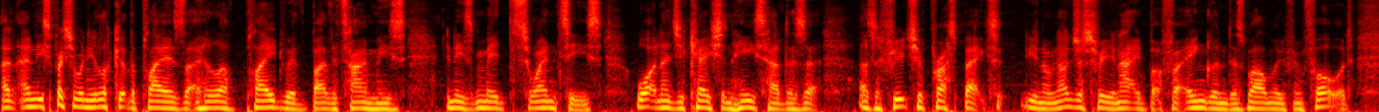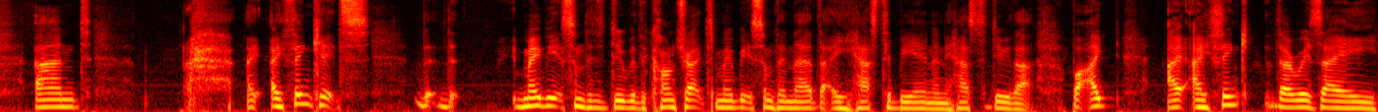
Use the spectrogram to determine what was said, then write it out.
And, and especially when you look at the players that he'll have played with by the time he's in his mid twenties, what an education he's had as a as a future prospect. You know, not just for United but for England as well moving forward. And I, I think it's the, the, maybe it's something to do with the contract. Maybe it's something there that he has to be in and he has to do that. But I, I, I think there is a.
